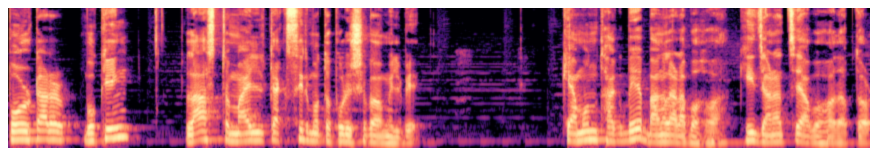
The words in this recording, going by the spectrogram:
porter booking last mile ট্যাক্সির মতো পরিষেবাও মিলবে। কেমন থাকবে বাংলার আবহাওয়া? কি জানাচ্ছে আবহাওয়া দপ্তর?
